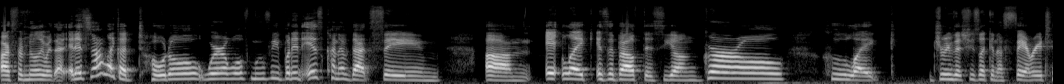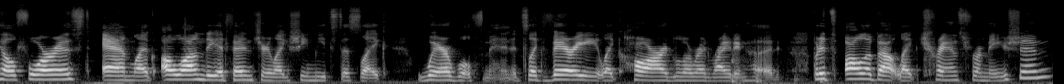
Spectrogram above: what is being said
are familiar with that. And it's not like a total werewolf movie but it is kind of that same um it like is about this young girl who like dreams that she's like in a fairy tale forest. And like along the adventure like she meets this like werewolf man it's like very like hard little red riding hood. But it's all about like transformation.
